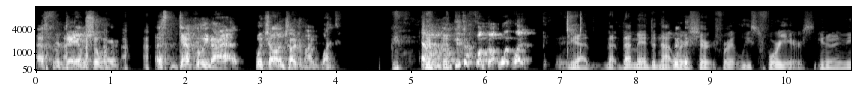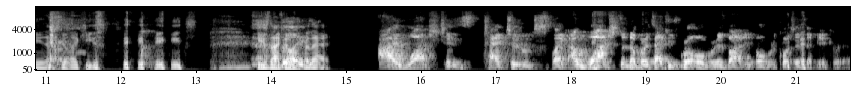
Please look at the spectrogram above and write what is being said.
That's for damn sure. That's definitely not. What y'all in charge of? My what? Hell no! Get the fuck up! What? What? Yeah that, that man did not wear a shirt for at least four years you know what i mean i feel like he's he's he's not going like- for that I watched his tattoos. Like I watched the number of tattoos grow over his body over the course of his NBA career.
